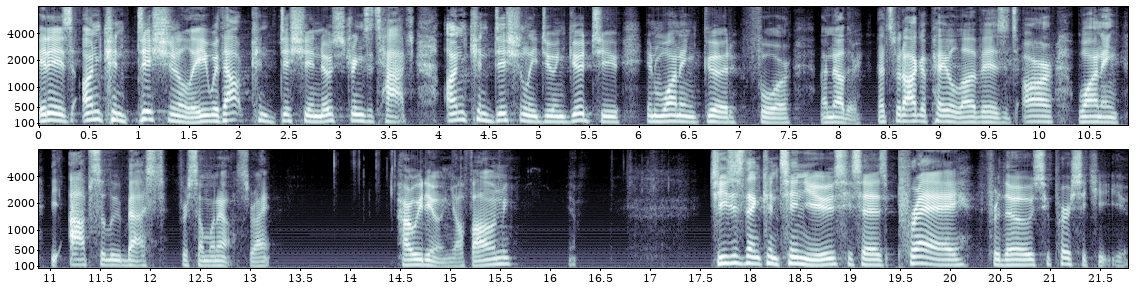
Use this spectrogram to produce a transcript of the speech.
It is unconditionally, without condition, no strings attached, unconditionally doing good to and wanting good for another. That's what agapeo love is. It's our wanting the absolute best for someone else, right? How are we doing? Y'all following me? Yeah. Jesus then continues. He says, Pray for those who persecute you.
